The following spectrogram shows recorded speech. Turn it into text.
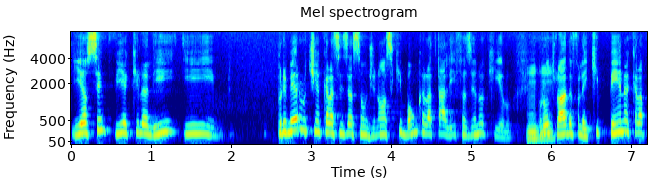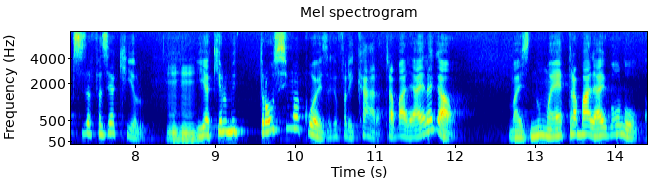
E eu sempre vi aquilo ali e primeiro eu tinha aquela sensação de, nossa, que bom que ela está ali fazendo aquilo. Por Uhum, outro lado, eu falei, que pena que ela precisa fazer aquilo. uhum. E aquilo me trouxe uma coisa, que eu falei, cara, trabalhar é legal, mas não é trabalhar igual louco.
